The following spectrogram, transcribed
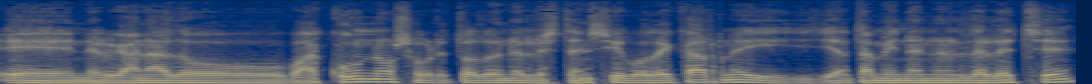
en el ganado vacuno, sobre todo en el extensivo de carne y ya también en el de leche.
